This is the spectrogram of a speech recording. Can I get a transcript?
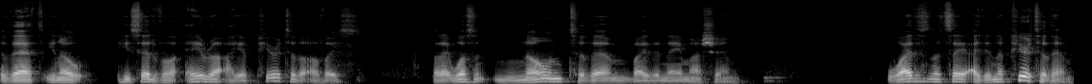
that, you know, he said, Va'era, I appeared to the Avais, but I wasn't known to them by the name Hashem. Why doesn't it say I didn't appear to them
